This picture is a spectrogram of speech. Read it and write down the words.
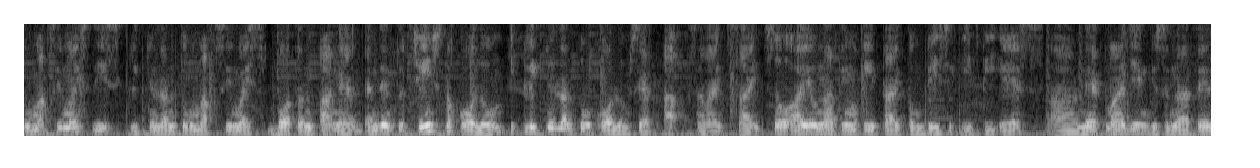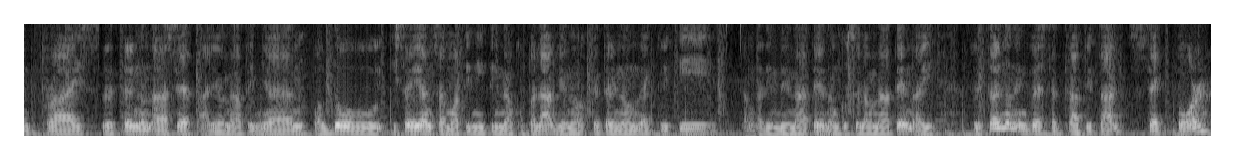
To maximize this, click nyo lang itong maximize button panel. And then, to change the column, i-click nyo lang itong column setup sa right side. So, ayaw nating makita itong basic EPS, uh, net margin, gusto natin, price, return on asset, ayaw natin yan. Although, isa yan sa mga tinitingnan ko palagi, no? Return on equity, tanggalin din natin. Ang gusto lang natin ay return on invested capital, sector,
